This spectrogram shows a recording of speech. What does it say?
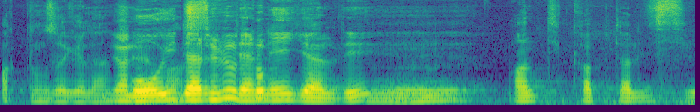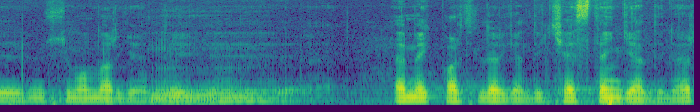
Aklınıza gelen. Yani o İder Derneği geldi. Ee, Antikapitalist e, Müslümanlar geldi. Ee, emek partiler geldi. KES'ten geldiler.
